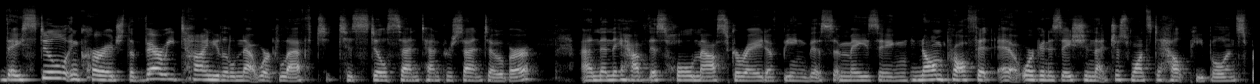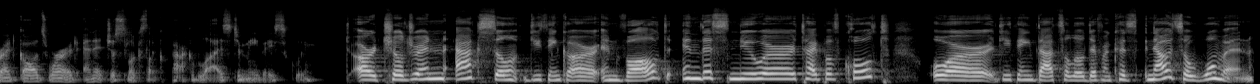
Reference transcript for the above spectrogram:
they still encourage the very tiny little network left to still send 10% over. And then they have this whole masquerade of being this amazing nonprofit uh, organization that just wants to help people and spread God's word. And it just looks like a pack of lies to me, basically. Are children acts still, do you think, are involved in this newer type of cult? Or do you think that's a little different? Because now it's a woman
